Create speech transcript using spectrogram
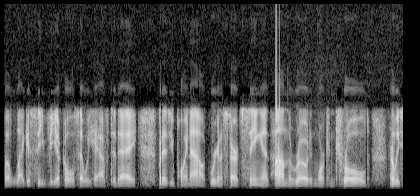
the legacy vehicles that we have today. But as you point out, we're going to start seeing it on the road in more controlled, or at least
